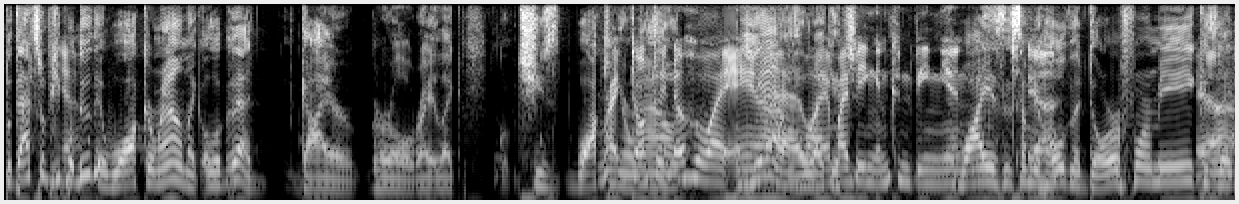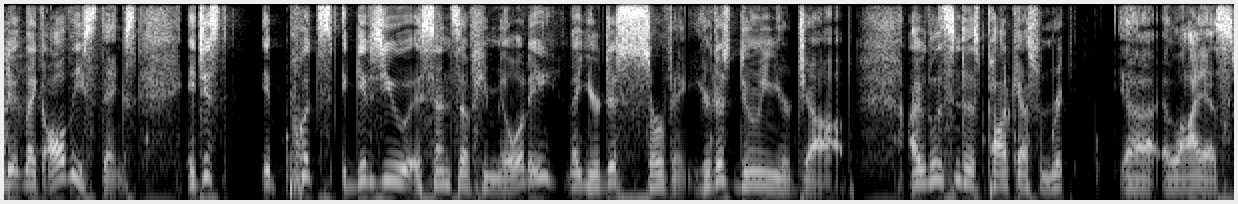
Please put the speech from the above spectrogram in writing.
but that's what people do. They walk around like, oh, look at that guy or girl, right? Like, she's walking Right. around. Don't they know who I am? Yeah. Why like am I being inconvenient? Why isn't somebody Yeah. holding the door for me? Because Yeah. they do like all these things. It just it puts it gives you a sense of humility that you're just serving. You're just doing your job. I listened to this podcast from Ric uh, Elias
